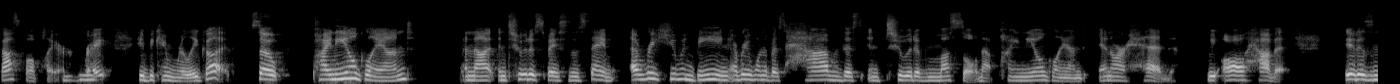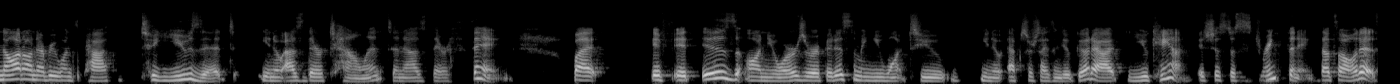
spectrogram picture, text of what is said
basketball player, Mhm. right? He became really good. So, pineal gland and that intuitive space is the same. Every human being, every one of us have this intuitive muscle, that pineal gland in our head. We all have it. It is not on everyone's path to use it, you know, as their talent and as their thing. But if it is on yours or if it is something you want to, you know, exercise and get good at, you can. It's just a strengthening. That's all it is.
